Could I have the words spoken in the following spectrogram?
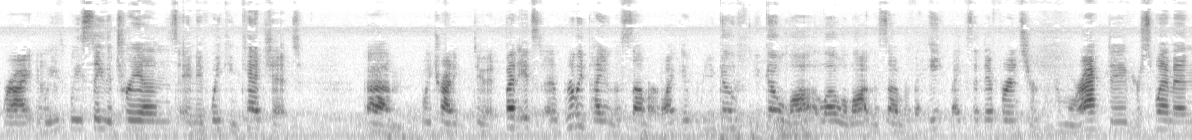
right? We we see the trends, and if we can catch it, um, we try to do it. But it's a really pain in the summer. Like it, you go you go lo- low a lot in the summer. The heat makes a difference. You're, you're more active. You're swimming.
